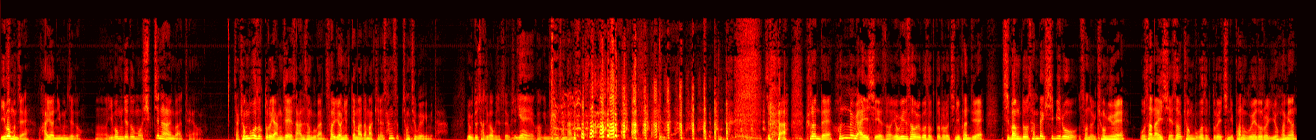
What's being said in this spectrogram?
2번 문제. 과연 이 문제도, 어, 2번 문제도 뭐 쉽지는 않은 것 같아요. 자, 경부고속도로 양재에서 안성 구간 설 연휴 때마다 막히는 상습 정체 구역입니다. 여기도 자주 가보셨어요, 혹시? 예, 예, 거기 뭐 항상 가는. 자, 그런데 헌릉 IC에서 용인 서울 고속도로로 진입한 뒤에 지방도 311호선을 경유해 오산 IC에서 경부 고속도로에 진입하는 우회도를 이용하면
